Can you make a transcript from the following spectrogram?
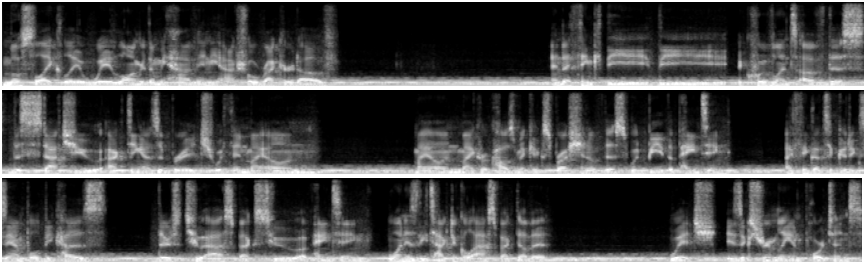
most likely way longer than we have any actual record of. And I think the the equivalent of this this statue acting as a bridge within my own my own microcosmic expression of this would be the painting. I think that's a good example because there's two aspects to a painting. One is the technical aspect of it, which is extremely important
